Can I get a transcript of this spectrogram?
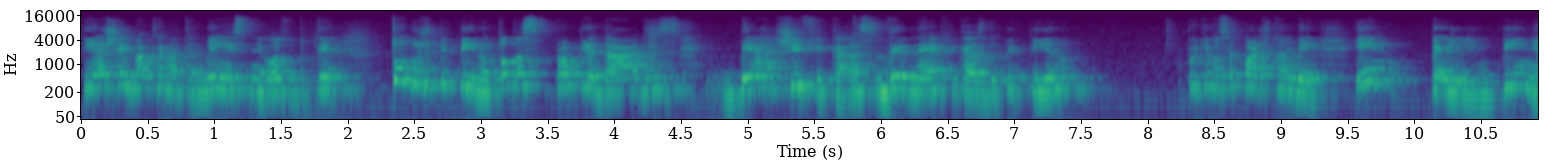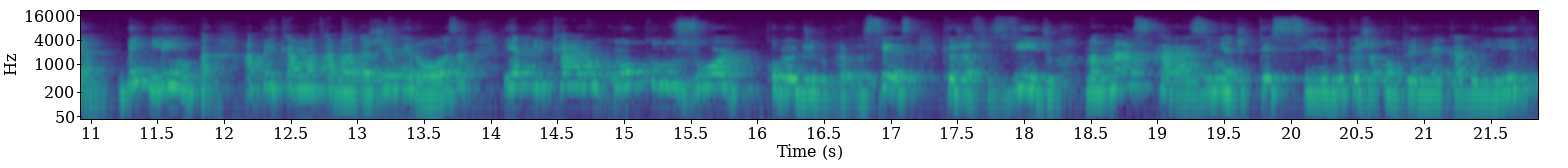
E achei bacana também esse negócio de ter tudo de pepino, todas as propriedades beatíficas, benéficas do pepino, porque você pode também, em pele limpinha, bem limpa, aplicar uma camada generosa e aplicar um, um como eu digo para vocês, que eu já fiz vídeo, uma mascarazinha de tecido que eu já comprei no Mercado Livre,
